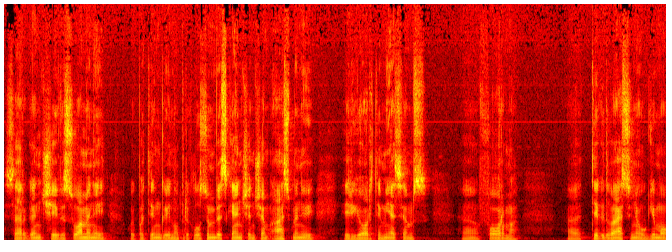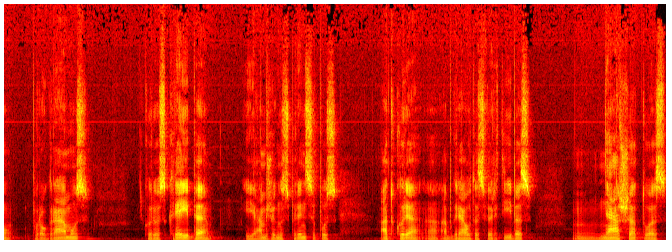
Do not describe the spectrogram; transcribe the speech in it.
sergančiai visuomeniai, o ypatingai nuo priklausomybės kenčiančiam asmeniui ir jo artimiesiems forma. E, tik dvasinio augimo programos, kurios kreipia į amžinus principus, atkuria apgriautas vertybės, neša tuos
